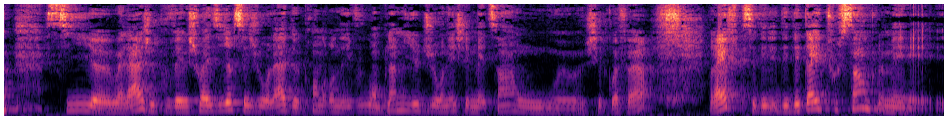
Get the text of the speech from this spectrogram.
si euh, voilà, je pouvais choisir ces jours-là de prendre rendez-vous en plein milieu de journée chez le médecin ou euh, chez le coiffeur. Bref, c'est des, détails tout simples, mais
